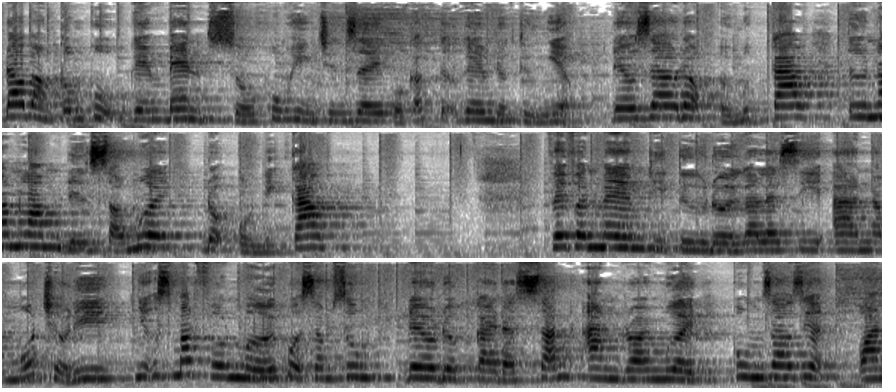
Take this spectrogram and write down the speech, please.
Đo bằng công cụ Game số khung hình trên dây của các tựa game được thử nghiệm đều dao động ở mức cao từ 55 đến 60, độ ổn định cao, về phần mềm thì từ đời Galaxy A51 trở đi, những smartphone mới của Samsung đều được cài đặt sẵn Android 10 cùng giao diện One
